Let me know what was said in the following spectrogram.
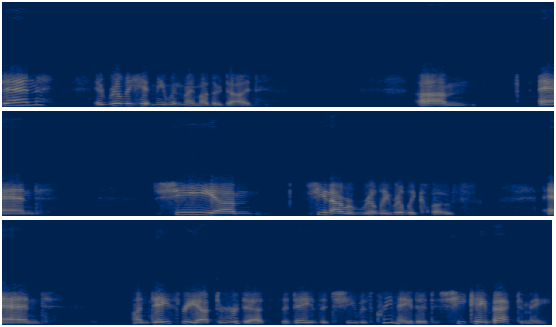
then it really hit me when my mother died. Um, and she um, she and I were really really close. And on day three after her death, the day that she was cremated, she came back to me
